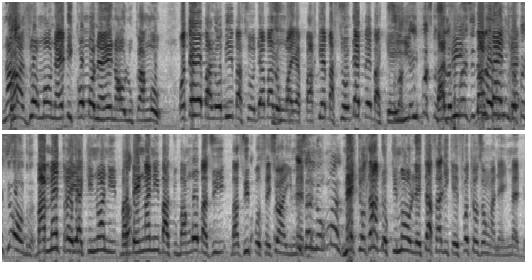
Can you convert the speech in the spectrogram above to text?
na major mo nayebi nkombo na ye na oluka ngo oteye balobi basoda balongwa ya parquet basoda mpe bakei bamaître ya kinwani babengani bato bango bazwi possession ya immeuble. mais toza document oleta asalika ifo tozonga na immeuble.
